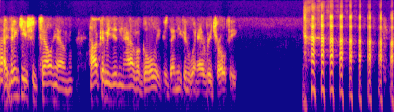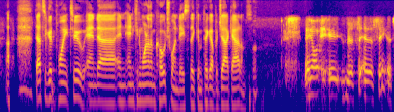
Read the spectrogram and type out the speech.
I think you should tell him how come he didn't have a goalie because then you could win every trophy. That's a good point too, and uh, and and can one of them coach one day so they can pick up a Jack Adams? You know, it, it, the, the thing it's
